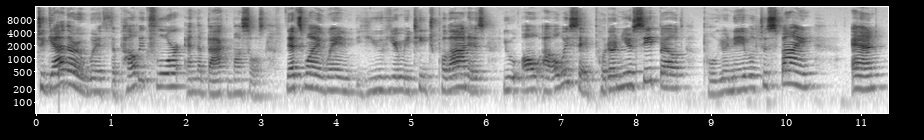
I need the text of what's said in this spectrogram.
together with the pelvic floor and the back muscles. That's why when you hear me teach Pilates, you all, I always say put on your seatbelt, pull your navel to spine, and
